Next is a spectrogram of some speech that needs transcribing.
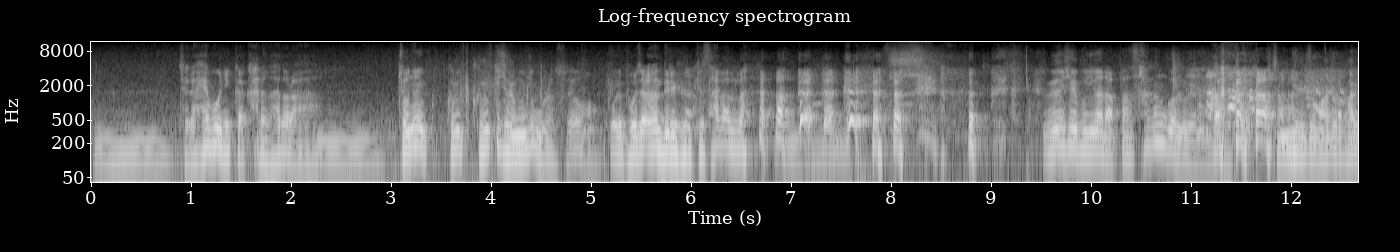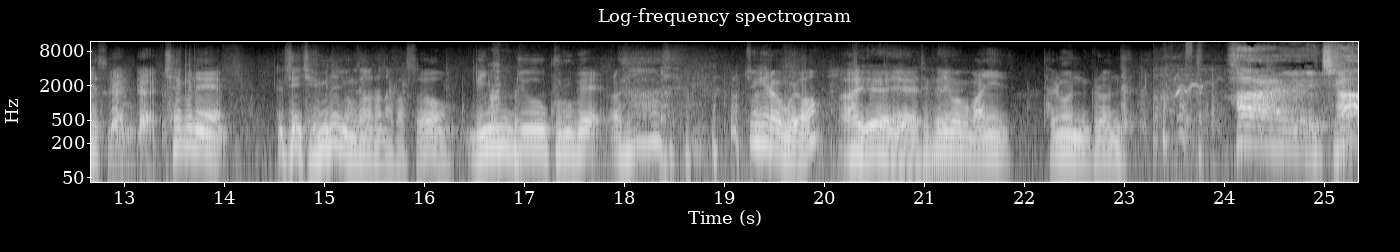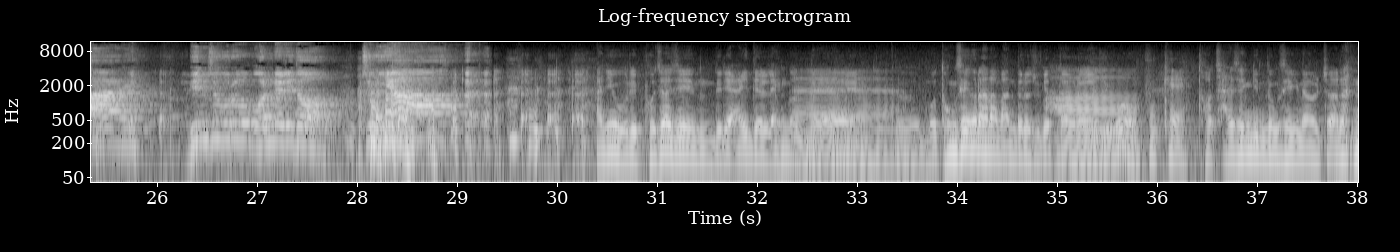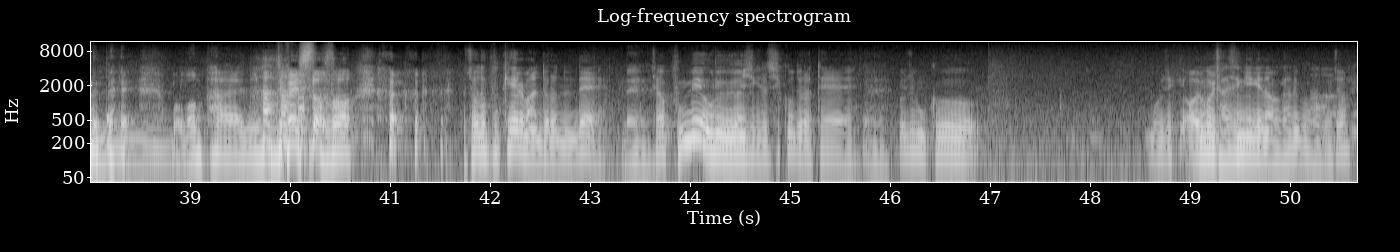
제가 해보니까 가능하더라. 음, 저는 그, 그렇게 젊은 줄 몰랐어요. 우리 보좌관들이 그렇게 사갔나? 의원실 분위기가 나빠서 사근 걸로 정리를 좀 하도록 하겠습니다. 최근에 굉장히 재밌는 영상을 하나 봤어요. 민주 그룹의 아휴, 찡이라고요. 아, 예, 예. 예, 대표님하고 많이 닮은 그런 하이 차이 민주 그룹 원내리더 중이야 아니 우리 보좌진들이 아이디어를 낸 건데 네. 그뭐 동생을 하나 만들어 주겠다 아, 그래가지고 부캐. 더 잘생긴 동생이 나올 줄 알았는데 음. 뭐 원판이 문제가 있어서 저도 부캐를 만들었는데 네. 제가 분명히 우리 의원실 식구들한테 네. 요즘 그 뭐죠 얼굴 잘생기게 나오게 하는 거 그거 뭐죠?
